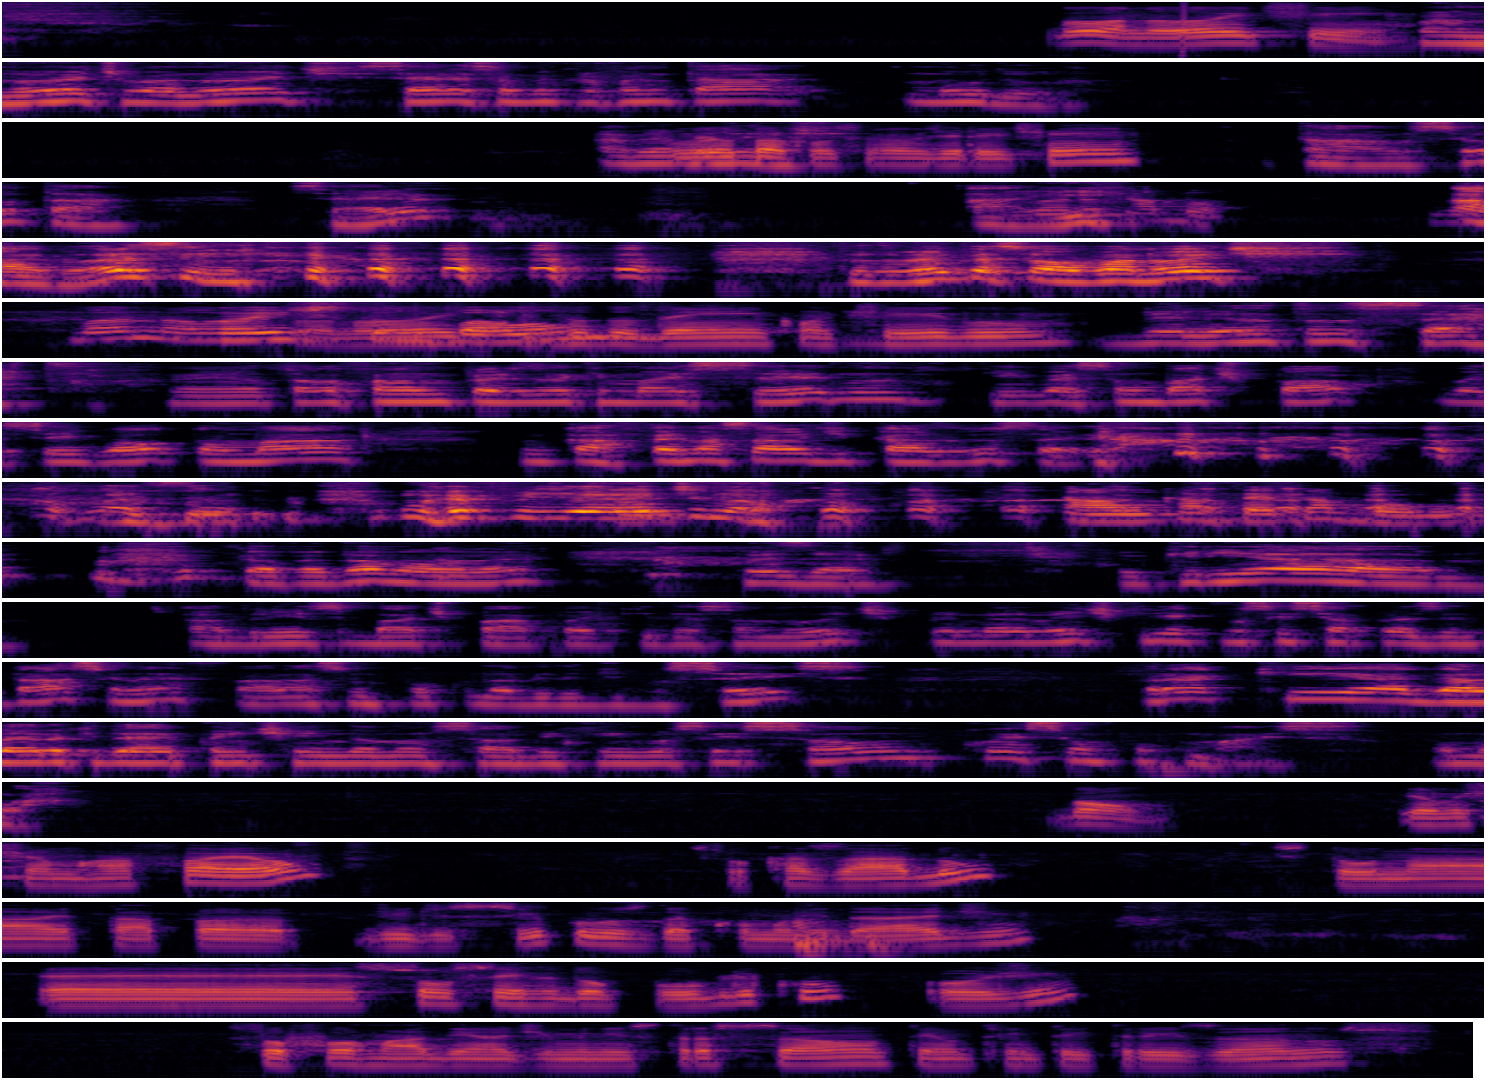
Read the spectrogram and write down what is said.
Boa noite. Boa noite, boa noite. Sério, seu microfone tá mudo. Abre o meu tá funcionando direitinho? Tá, o seu tá. Sério? Aí. Agora tá bom. Ah, agora sim. tudo bem, pessoal? Boa noite. Boa noite, Boa noite, tudo bom? Tudo bem contigo? Beleza, tudo certo. É, eu tava falando para eles aqui mais cedo que vai ser um bate-papo, vai ser igual tomar um café na sala de casa, viu, sério? Não vai ser um refrigerante, não. Ah, um café tá bom. O café tá bom, né? Pois é. Eu queria abrir esse bate-papo aqui dessa noite. Primeiramente, queria que vocês se apresentassem, né? Falassem um pouco da vida de vocês, para que a galera que de repente ainda não sabe quem vocês são, conhecer um pouco mais. Vamos lá. Bom, eu me chamo Rafael, sou casado, Estou na etapa de discípulos da comunidade. É, sou servidor público hoje. Sou formado em administração, tenho 33 anos.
